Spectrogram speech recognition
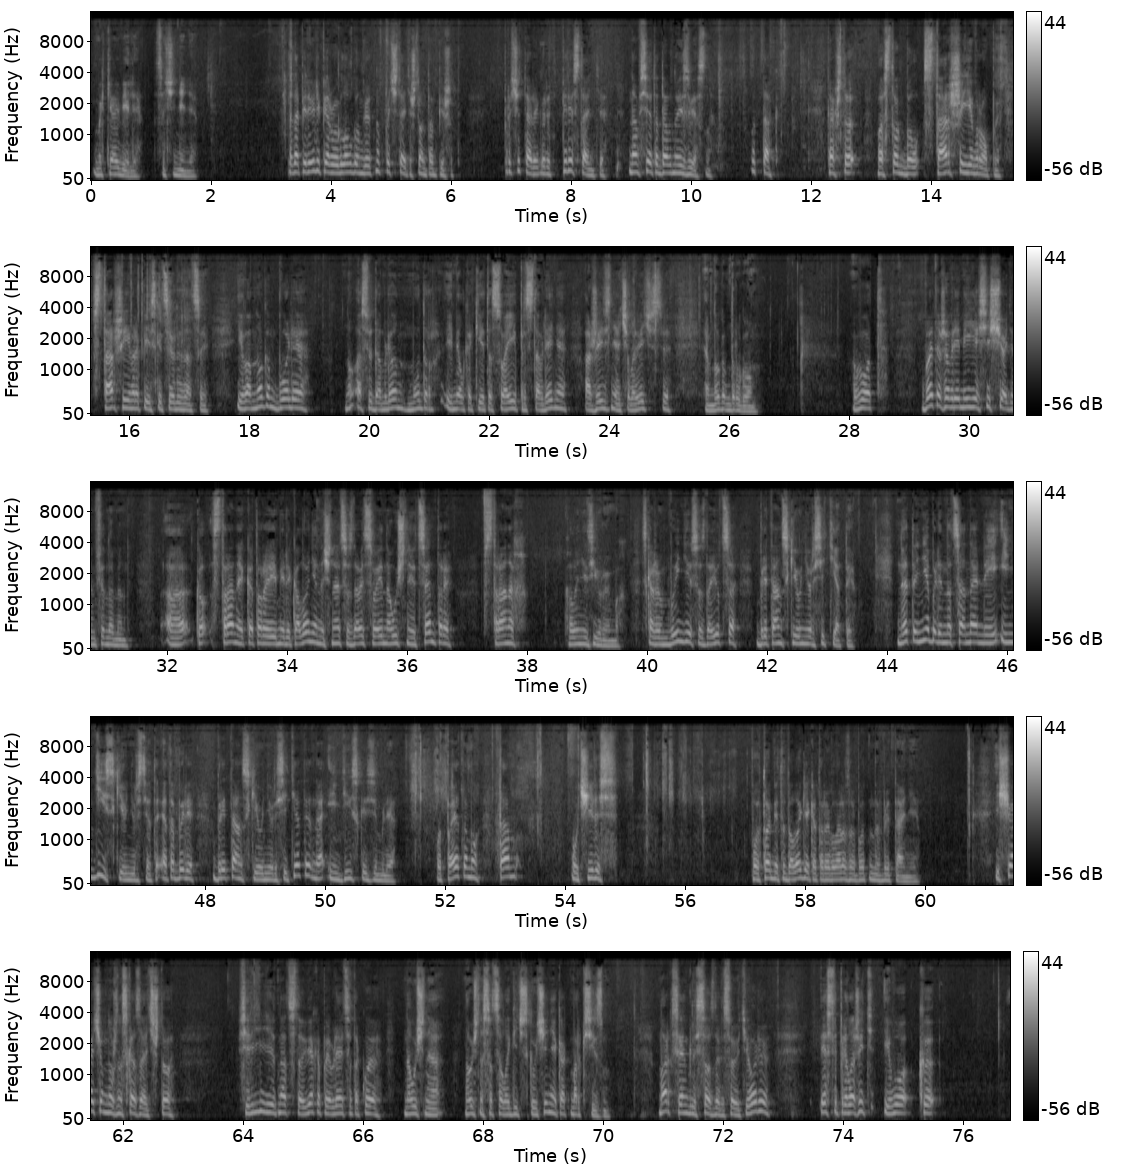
Макиавелли, сочинение. Когда перевели первую главу, он говорит, ну, почитайте, что он там пишет. Прочитали, говорит, перестаньте, нам все это давно известно. Вот так. Так что Восток был старше Европы, старше европейской цивилизации и во многом более ну, осведомлен, мудр, имел какие-то свои представления о жизни, о человечестве и о многом другом. Вот. В это же время есть еще один феномен. А, страны, которые имели колонии, начинают создавать свои научные центры в странах колонизируемых. Скажем, в Индии создаются британские университеты. Но это не были национальные индийские университеты, это были британские университеты на индийской земле. Вот поэтому там учились по той методологии, которая была разработана в Британии. Еще о чем нужно сказать, что в середине XIX века появляется такое научное, научно-социологическое учение, как марксизм – Маркс и Энгельс создали свою теорию. Если приложить его к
